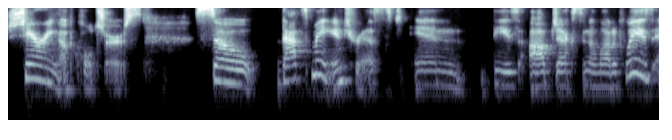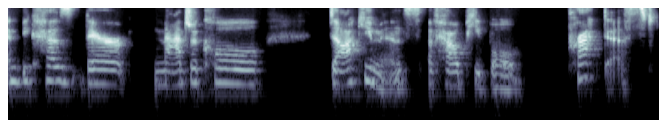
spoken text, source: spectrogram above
sharing of cultures. So, that's my interest in these objects in a lot of ways. And because they're magical documents of how people practiced.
